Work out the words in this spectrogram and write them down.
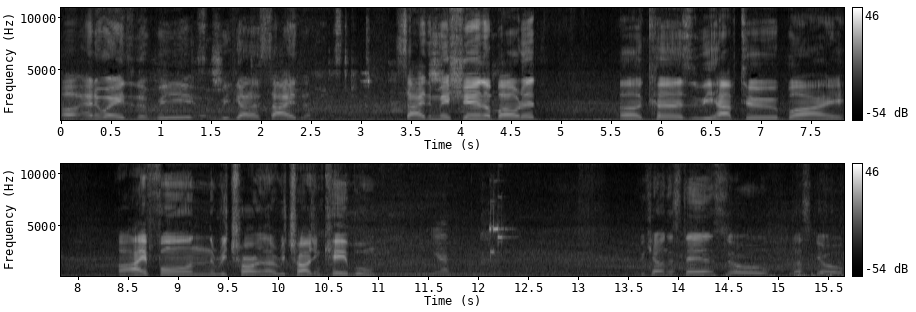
uh, anyways, the, we we got a side side mission about it, uh, cause we have to buy an iPhone recharge uh, recharging cable. Yep. We can understand, so let's go.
